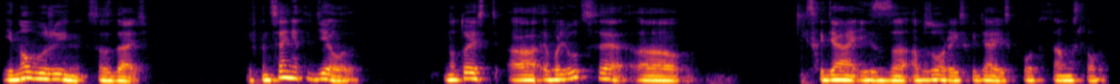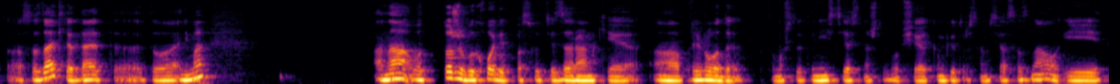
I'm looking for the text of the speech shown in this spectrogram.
и новую жизнь создать. И в конце они это делают. Ну, то есть э, эволюция, э, исходя из обзора, исходя из какого-то замысла вот, создателя да, это, этого аниме, она вот тоже выходит, по сути, за рамки э, природы потому что это неестественно, чтобы вообще компьютер сам себя осознал, и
